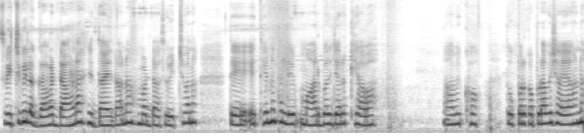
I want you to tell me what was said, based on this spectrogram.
ਸਵਿਚ ਵੀ ਲੱਗਾ ਵੱਡਾ, ਹਨਾ? ਜਿੱਦਾਂ ਇਹਦਾ ਨਾ ਵੱਡਾ ਸਵਿਚ ਵਾ ਨਾ। ਤੇ ਇੱਥੇ ਨਾ ਥੱਲੇ ਮਾਰਬਲ ਜਿਹਾ ਰੱਖਿਆ ਵਾ। ਆਹ ਵੇਖੋ, ਤੇ ਉੱਪਰ ਕਪੜਾ ਵਿਛਾਇਆ, ਹਨਾ?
